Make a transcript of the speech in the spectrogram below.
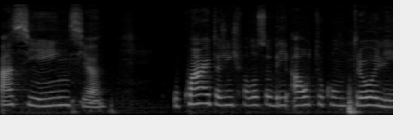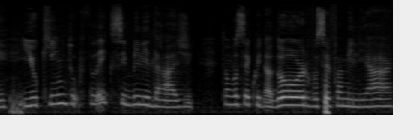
paciência, o quarto a gente falou sobre autocontrole e o quinto, flexibilidade. Então, você cuidador, você familiar,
